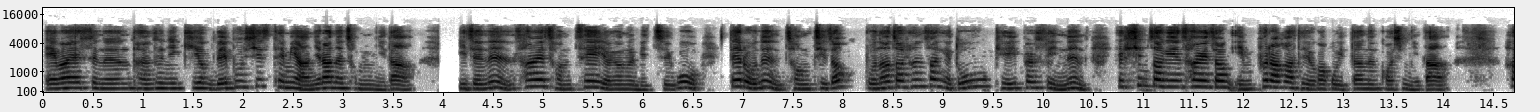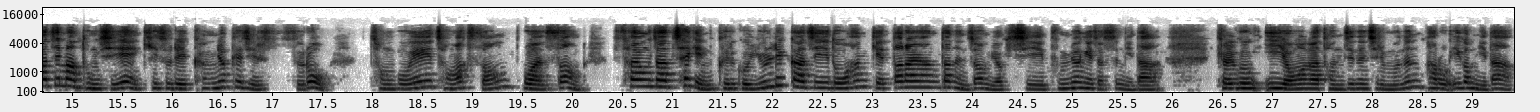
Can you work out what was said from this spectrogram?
MIS는 단순히 기업 내부 시스템이 아니라는 점입니다. 이제는 사회 전체에 영향을 미치고 때로는 정치적, 문화적 현상에도 개입할 수 있는 핵심적인 사회적 인프라가 되어가고 있다는 것입니다. 하지만 동시에 기술이 강력해질수록 정보의 정확성, 보안성, 사용자 책임, 그리고 윤리까지도 함께 따라야 한다는 점 역시 분명해졌습니다. 결국 이 영화가 던지는 질문은 바로 이겁니다.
